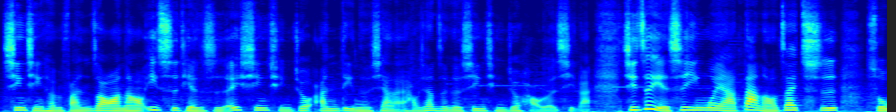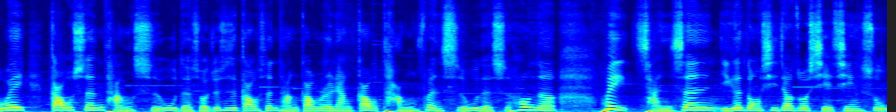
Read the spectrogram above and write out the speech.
心情很烦躁啊，然后一吃甜食，哎，心情就安定了下来，好像整个心情就好了起来。其实这也是因为啊，大脑在吃所谓高升糖食物的时候，就是高升糖、高热量、高糖分食物的时候呢，会产生一个东西叫做血清素。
